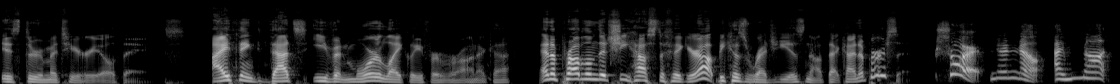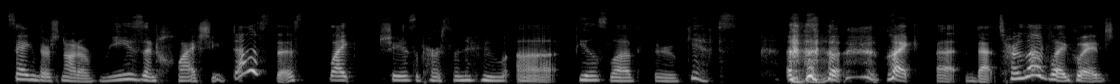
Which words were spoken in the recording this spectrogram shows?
is through material things. I think that's even more likely for Veronica and a problem that she has to figure out because Reggie is not that kind of person. Sure. No, no, no. I'm not saying there's not a reason why she does this. Like she is a person who uh feels love through gifts. like uh, that's her love language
